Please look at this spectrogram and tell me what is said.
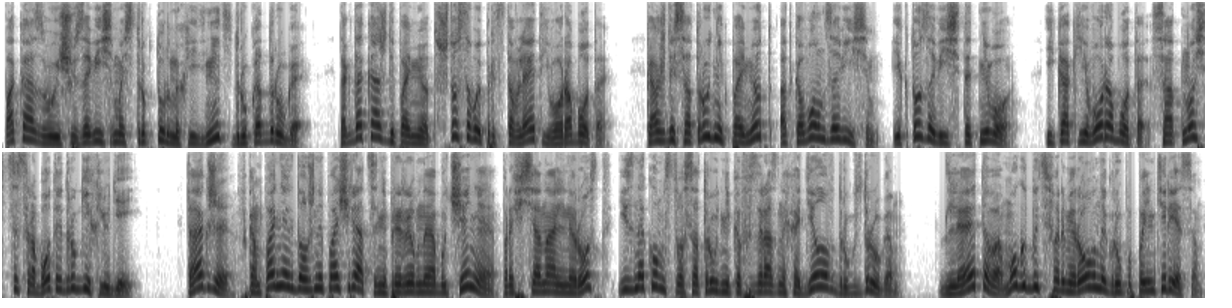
показывающую зависимость структурных единиц друг от друга. Тогда каждый поймет, что собой представляет его работа. Каждый сотрудник поймет, от кого он зависим и кто зависит от него, и как его работа соотносится с работой других людей. Также в компаниях должны поощряться непрерывное обучение, профессиональный рост и знакомство сотрудников из разных отделов друг с другом. Для этого могут быть сформированы группы по интересам,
